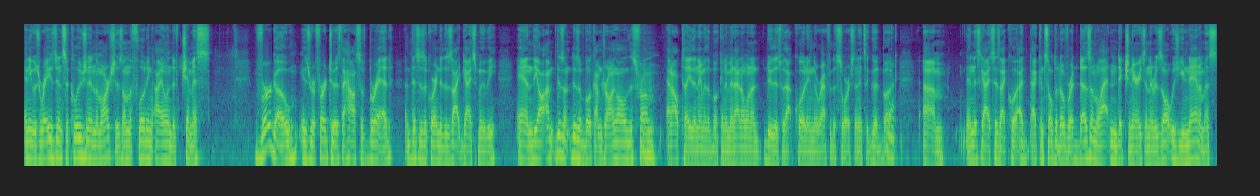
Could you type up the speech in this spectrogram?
and he was raised in seclusion in the marshes on the floating island of Chemmis. Virgo is referred to as the house of bread. This is according to the Zeitgeist movie. And the I'm, there's, a, there's a book I'm drawing all of this from, and I'll tell you the name of the book in a minute. I don't want to do this without quoting the ref of the source, and it's a good book. Um, and this guy says, I, quote, I, I consulted over a dozen Latin dictionaries, and the result was unanimous.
